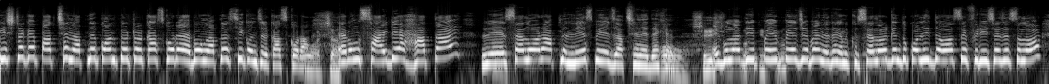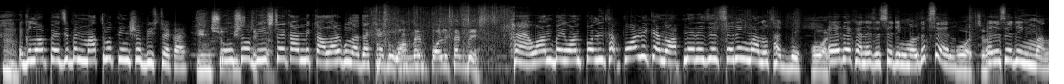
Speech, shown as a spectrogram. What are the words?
বিশ টাকায় পাচ্ছেন আপনি কম্পিউটার কাজ করা এবং আপনার সিকোয়েন্সের কাজ করা। আচ্ছা। এবং সাইডে হাতায় সালোয়ার আপনি লেস পেয়ে যাচ্ছেন দেখেন। এগুলা দিয়ে পেয়ে যাবেন দেখেন সালোয়ার কিন্তু কলি দেওয়া আছে ফ্রি সাইজের সালোয়ার। এগুলো পেয়ে যাবেন মাত্র তিনশো বিশ টাকায়। 320 তিনশো বিশ টাকা। আমি কালারগুলা দেখাই দিই ওয়ান পলি থাকবে? হ্যাঁ one by one poly poly কেন? আপনার এই যে সেটিং মালও থাকবে। আচ্ছা। এই দেখেন এই যে সেটিং মাল দেখছেন? আচ্ছা। এই যে সেটিং মাল।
